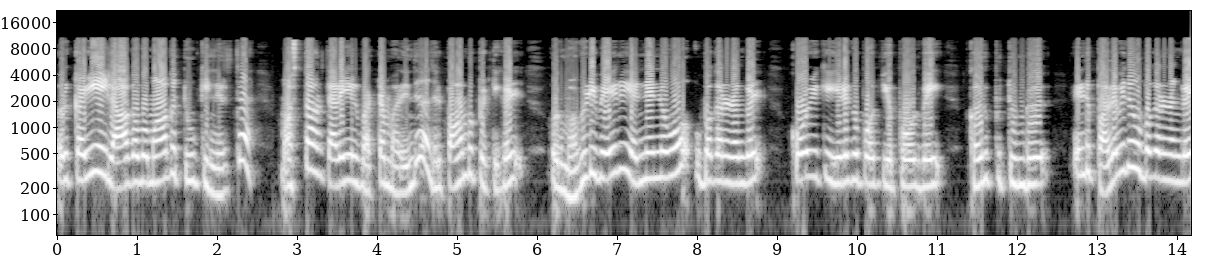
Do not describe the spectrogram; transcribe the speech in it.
ஒரு கையை லாகவமாக தூக்கி நிறுத்த மஸ்தான் தரையில் வட்டம் அறிந்து அதில் பாம்பு பெட்டிகள் ஒரு மகிழி வேறு என்னென்னவோ உபகரணங்கள் கோழிக்கு இறகு போர்த்திய போர்வை கருப்பு துண்டு என்று பலவித உபகரணங்களை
